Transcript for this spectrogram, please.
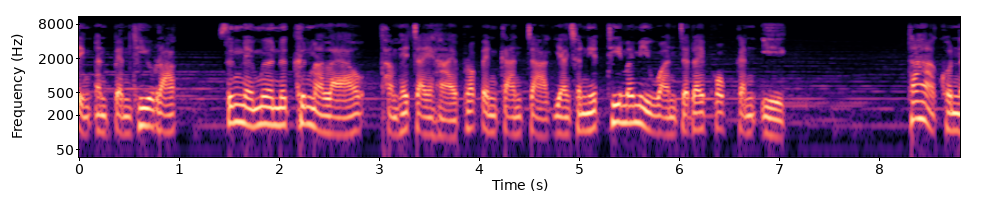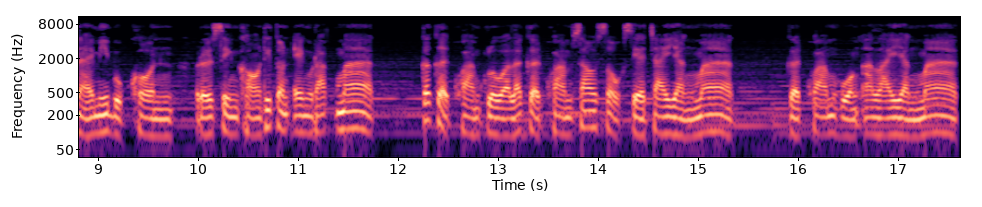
สิ่งอันเป็นที่รัก ซึ่งในเมื่อนึกขึ้นมาแล้ว ทำให้ใจหายเพราะเป็นการจากอย่างชนิดที่ไม่มีวันจะได้พบกันอีก ถ้าหากคนไหนมีบุคคล หรือสิ่งของที่ตนเองรักมาก ก็เกิดความกลัวและเกิดความเศร้าโศกเสียใจอย่างมาก เกิดความห่วงอะไรอย่างมาก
